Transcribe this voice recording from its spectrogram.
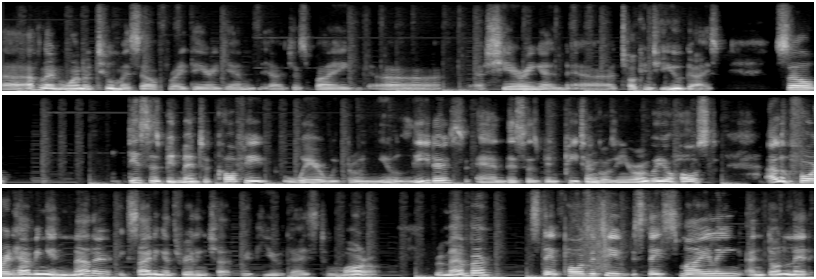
Uh, I've learned one or two myself right there again, uh, just by uh, sharing and uh, talking to you guys. So, this has been Mentor Coffee, where we brew new leaders, and this has been Peter Ngozi your host. I look forward to having another exciting and thrilling chat with you guys tomorrow. Remember, stay positive, stay smiling, and don't let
